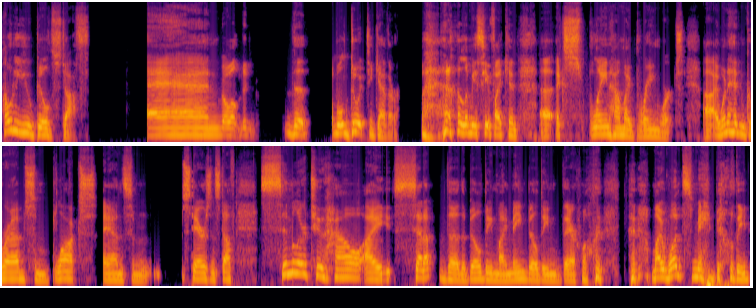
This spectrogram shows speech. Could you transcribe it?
how do you build stuff? And well, the we'll do it together. Let me see if I can uh, explain how my brain works. Uh, I went ahead and grabbed some blocks and some stairs and stuff similar to how i set up the the building my main building there well my once made building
